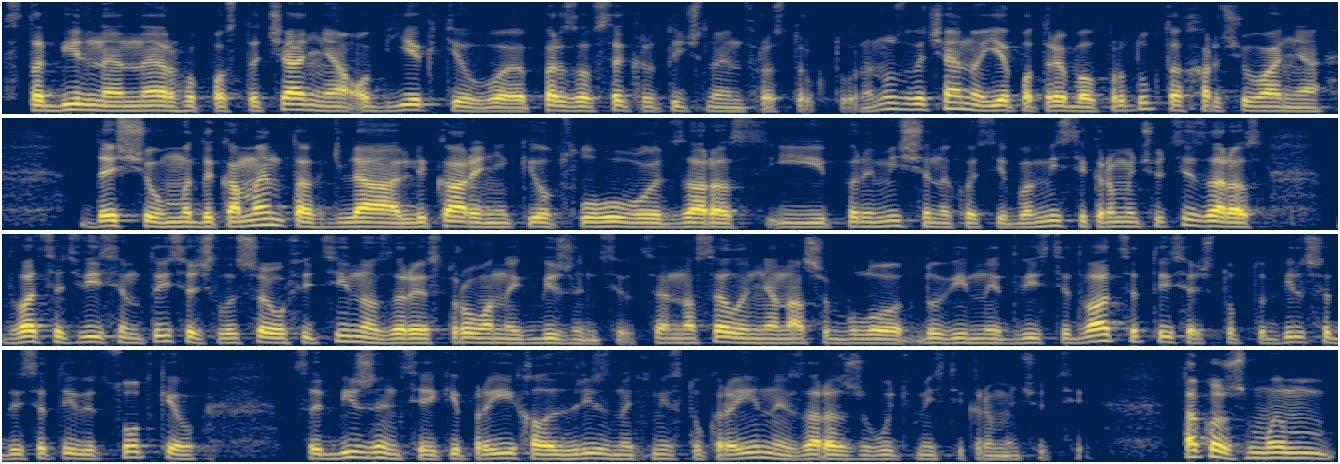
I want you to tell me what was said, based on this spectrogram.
стабільне енергопостачання об'єктів, е, перш за все, критичної інфраструктури. Ну, звичайно, є потреба в продуктах харчування, дещо в медикаментах для лікарень, які обслуговують зараз і переміщених осіб. А в місті Кременчуці зараз 28 тисяч лише офіційно зареєстрованих біженців. Це населення наше було до війни 220 тисяч, тобто більше 10% це біженці, які приїхали з різних міст України і зараз живуть в місті Кременчуці. Також ми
